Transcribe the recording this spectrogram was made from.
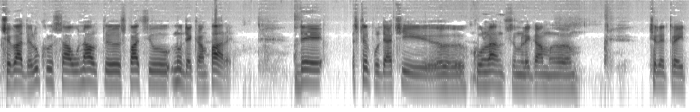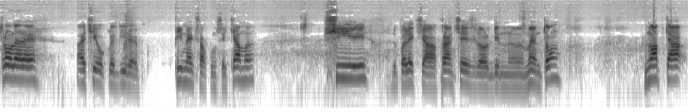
ceva de lucru sau un alt uh, spațiu, nu de campare. De stâlpul de aici, uh, cu un lanț îmi legam cele trei trolere, aici e o clădire Pimex sau cum se cheamă, și după lecția francezilor din Menton, noaptea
